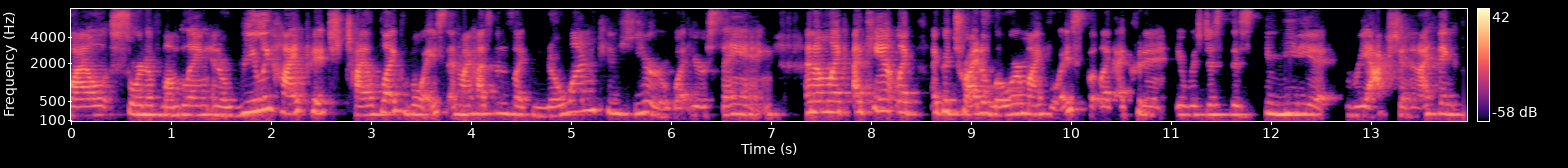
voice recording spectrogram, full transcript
while sort of mumbling in a really high pitched, childlike voice. And my husband's like, no one can hear what you're saying. And I'm like, I can't, like, I could try to lower my voice, but like, I couldn't. It was just this immediate reaction. And I think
